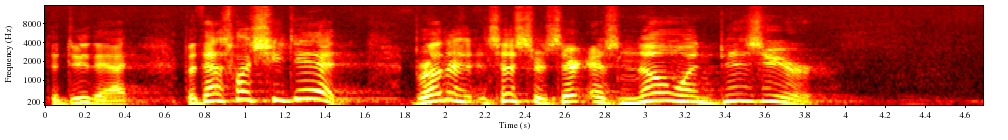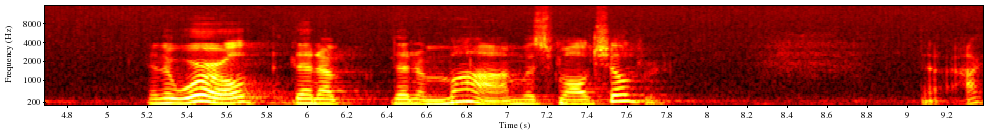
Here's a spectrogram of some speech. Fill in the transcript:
to do that. But that's what she did. Brothers and sisters, there is no one busier in the world than a, than a mom with small children. Now,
